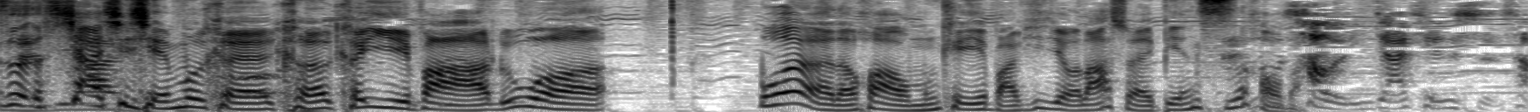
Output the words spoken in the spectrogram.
这下期节目可可可以把如果波尔的话，我们可以把啤酒拉出来鞭尸，好吧？操邻家天使，操！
